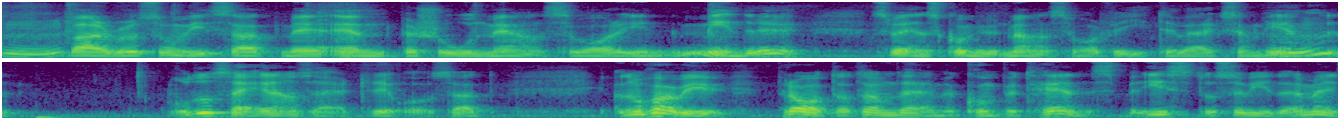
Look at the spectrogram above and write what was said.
Mm. Barbro, som vi satt med en person med ansvar i en mindre svensk kommun med ansvar för IT-verksamheten. Mm. Och då säger han så här till oss att ja, nu har vi pratat om det här med kompetensbrist och så vidare, men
